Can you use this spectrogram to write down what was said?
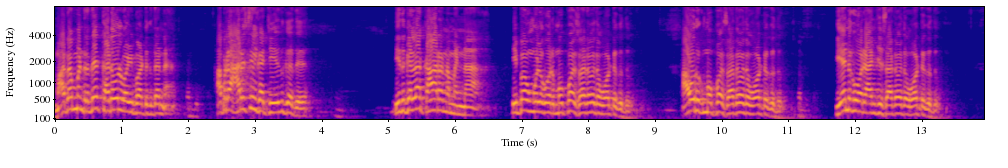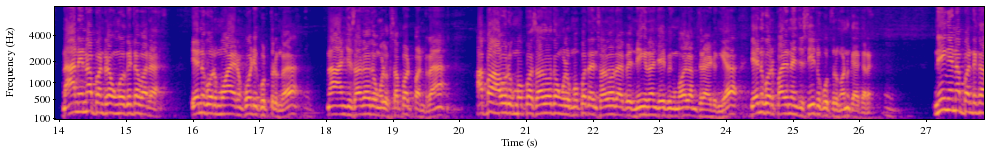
மதம்ன்றதே கடவுள் வழிபாட்டுக்கு தானே? அப்புறம் அரசியல் கட்சி எதுக்கு அது? இதுக்கெல்லாம் காரணம் என்ன? இப்போ உங்களுக்கு ஒரு முப்பது சதவீதம் ஓட்டுக்குது. அவருக்கு முப்பது சதவீதம் ஓட்டுக்குது. எனக்கு ஒரு அஞ்சு சதவீதம் ஓட்டுக்குது. நான் என்ன பண்ணுறேன் உங்ககிட்ட வரேன். எனக்கு ஒரு மூவாயிரம் கோடி கொடுத்துருங்க. நான் அஞ்சு சதவீதம் உங்களுக்கு சப்போர்ட் பண்ணுறேன் அப்போ அவருக்கு முப்பது சதவீதம் உங்களுக்கு முப்பத்தஞ்சு சதவீதம் பேர் நீங்கள் தான் ஜெயிப்பீங்க முதலமைச்சர் ஆகிடுங்க எனக்கு ஒரு பதினஞ்சு சீட்டு கொடுத்துருங்கன்னு கேட்குறேன் நீங்கள் என்ன பண்ணுறீங்க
